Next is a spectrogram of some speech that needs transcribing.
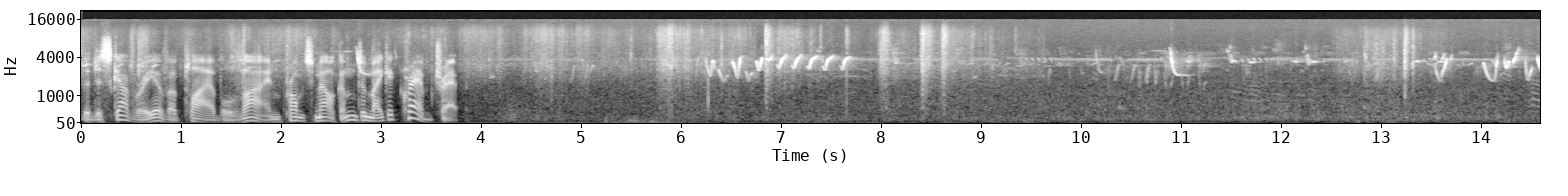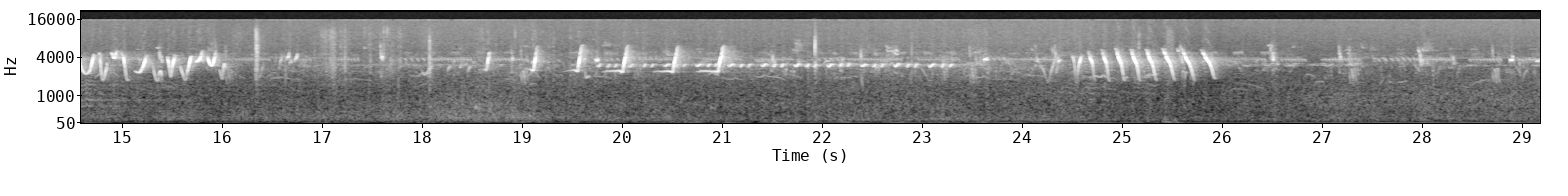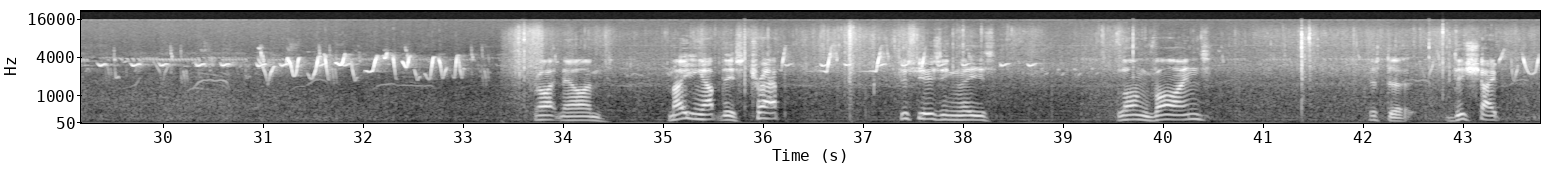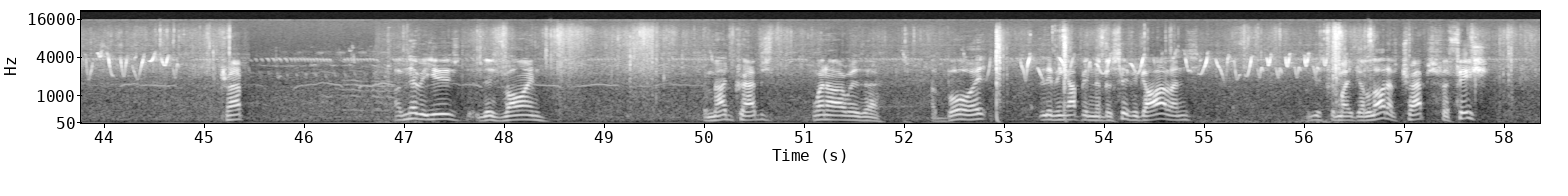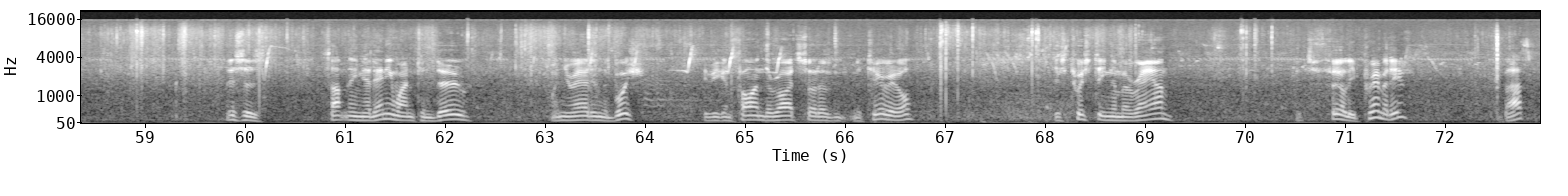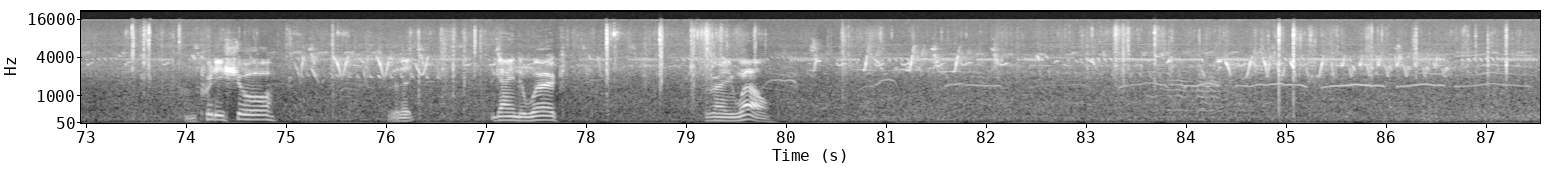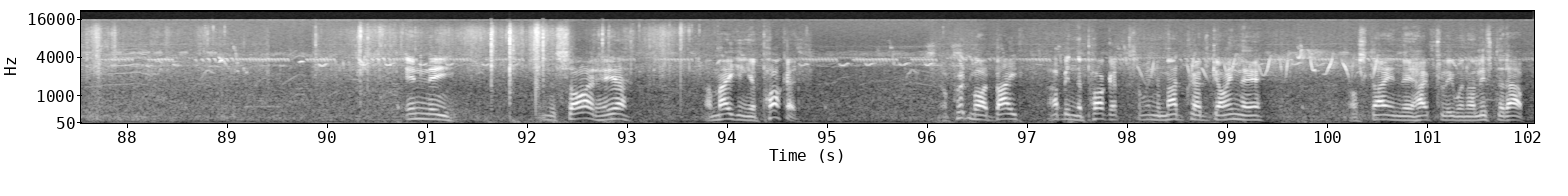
The discovery of a pliable vine prompts Malcolm to make a crab trap. Right now I'm making up this trap just using these long vines, just a dish-shaped trap. I've never used this vine for mud crabs. When I was a, a boy living up in the Pacific Islands, I used to make a lot of traps for fish. This is something that anyone can do when you're out in the bush, if you can find the right sort of material, just twisting them around. It's fairly primitive, but I'm pretty sure that it's going to work very well. In the in the side here, I'm making a pocket. I put my bait up in the pocket so when the mud crabs go in there, I'll stay in there hopefully when I lift it up.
